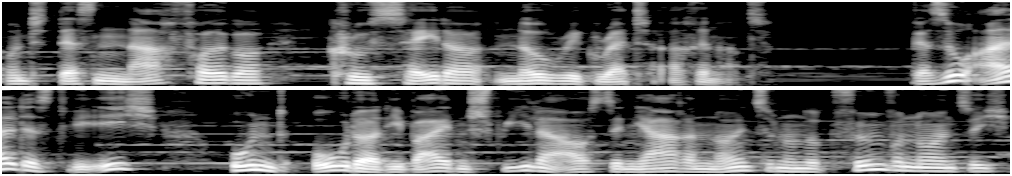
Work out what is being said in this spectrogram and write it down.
und dessen Nachfolger Crusader No Regret erinnert. Wer so alt ist wie ich und oder die beiden Spiele aus den Jahren 1995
